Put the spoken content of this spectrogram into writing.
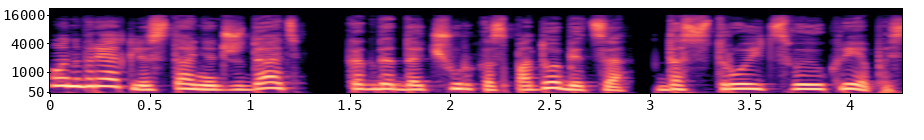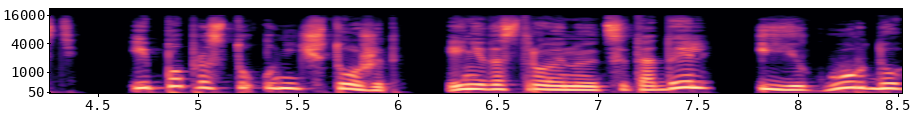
Он вряд ли станет ждать, когда дочурка сподобится достроить свою крепость и попросту уничтожит и недостроенную цитадель, и Егурду,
